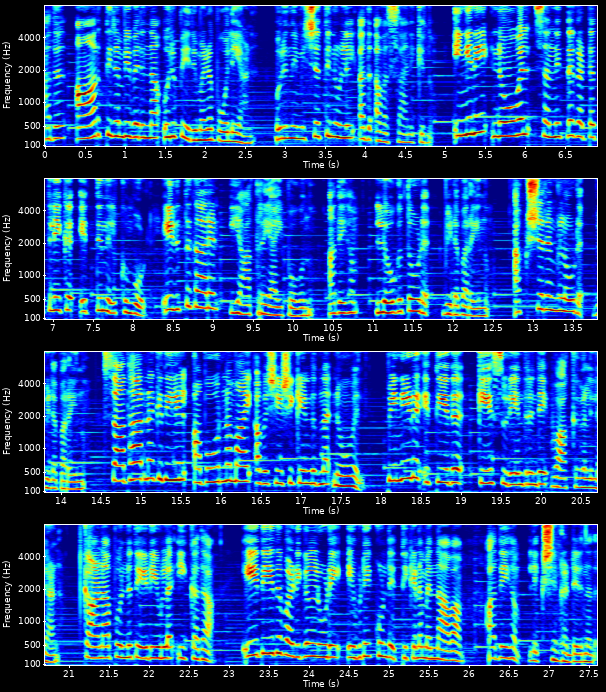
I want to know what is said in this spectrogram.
അത് ആർത്തിരമ്പി വരുന്ന ഒരു പെരുമഴ പോലെയാണ്. ഒരു നിമിഷത്തിനുള്ളിൽ അത് അവസാനിക്കുന്നു. ഇങ്ങനെ നോവൽ സന്നിഗ്ധ ഘട്ടത്തിലേക്ക് എത്തി നിൽക്കുമ്പോൾ എഴുത്തുകാരൻ യാത്രയായി പോകുന്നു. അദ്ദേഹം ലോകത്തോട് വിട പറയുന്നു. അക്ഷരങ്ങളോട് വിട പറയുന്നു. സാധാരണഗതിയിൽ അപൂർണമായി അവശേഷിക്കേണ്ടുന്ന നോവൽ പിന്നീട് എത്തിയത് കെ സുരേന്ദ്രന്റെ വാക്കുകളിലാണ്. കാണാപ്പൊന്ന് തേടിയുള്ള ഈ കഥ ഏതേത് വഴികളിലൂടെ എവിടെ കൊണ്ടെത്തിക്കണമെന്നാവാം അദ്ദേഹം ലക്ഷ്യം കണ്ടിരുന്നത്.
